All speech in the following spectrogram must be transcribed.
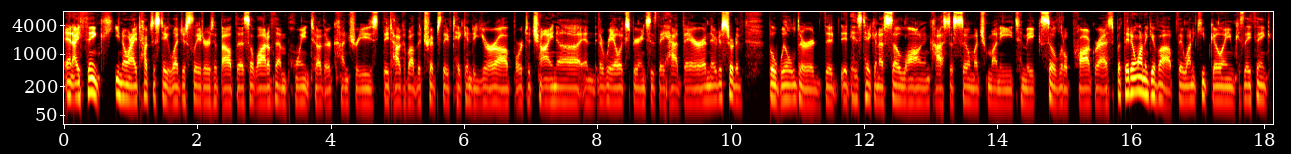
And I think, you know, when I talk to state legislators about this, a lot of them point to other countries. They talk about the trips they've taken to Europe or to China and the rail experiences they had there. And they're just sort of bewildered that it has taken us so long and cost us so much money to make so little progress. But they don't want to give up. They want to keep going because they think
